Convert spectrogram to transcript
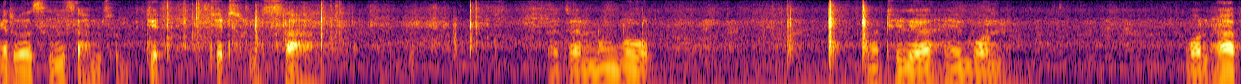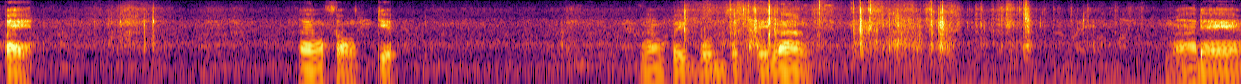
งั้นว่าซื้อสามศูนย์เจ็ดเจ็ดศูนย์สามอาจารย์นุ่งโรดงวดที่แล้วให้บนบนห้าแปดล่างสองเจ็ดล่างไปบนบนไปล่าง ม้าแดง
